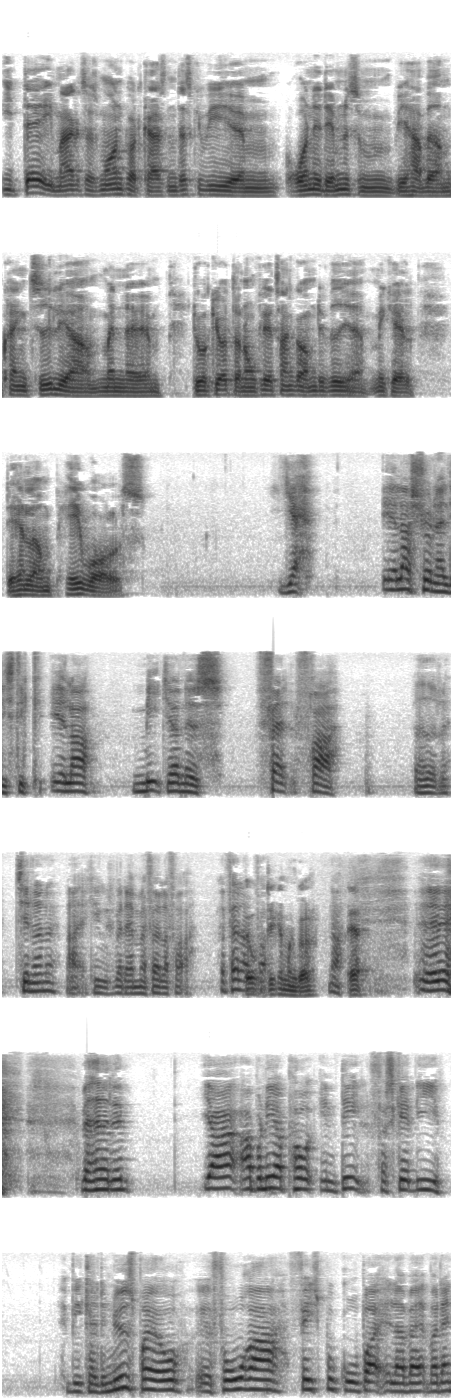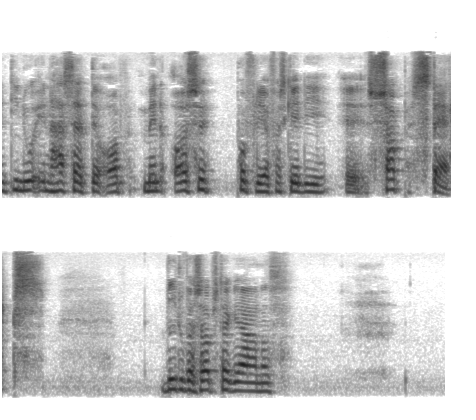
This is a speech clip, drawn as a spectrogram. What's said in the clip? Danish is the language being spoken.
I dag i Marketers Morgen podcasten, der skal vi øhm, runde et emne, som vi har været omkring tidligere, men øhm, du har gjort dig nogle flere tanker om det, ved jeg, Michael. Det handler om paywalls. Ja, eller journalistik, eller mediernes fald fra, hvad hedder det, tænderne? Nej, jeg kan ikke huske, hvad det er, man falder fra. Hvad falder Jo, man fra? det kan man godt. Nå. Ja. Øh, hvad hedder det? Jeg abonnerer på en del forskellige, vi kalder det nyhedsbreve, øh, fora, Facebook-grupper, eller hvad, hvordan de nu end har sat det op, men også på flere forskellige øh, substacks. Ved du, hvad substack er, Anders?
